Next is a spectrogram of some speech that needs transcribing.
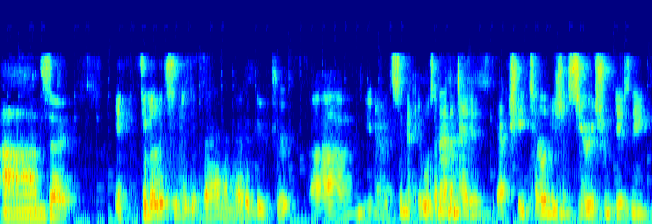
um, so if, for the listeners, if they haven't heard of Goof Troop, um, you know, an, it was an animated, actually, television series from Disney.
